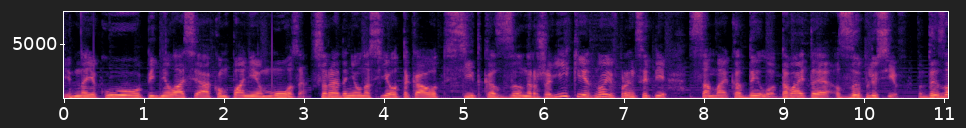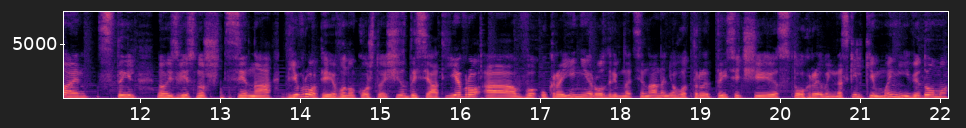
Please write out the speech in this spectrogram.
на яку піднялася компанія Мозе. Всередині у нас є от така от сітка з нержавійки. Ну і в принципі саме кадило. Давайте з плюсів. Дизайн, стиль, ну і звісно ж, ціна в Європі воно коштує 60 євро. А в Україні роздрібна ціна на нього 3100 гривень. Наскільки мені відомо,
